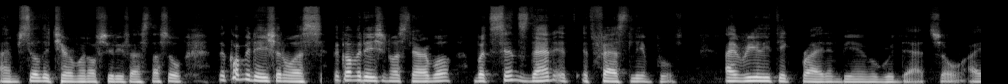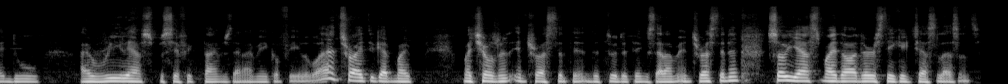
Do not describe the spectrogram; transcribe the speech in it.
i'm still the chairman of surifesta so the combination was the combination was terrible but since then it, it vastly improved. I really take pride in being a good dad. So i do i really have specific times that i make available and try to get my my children interested in the to the things that i'm interested in. So yes my daughter is taking chess lessons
